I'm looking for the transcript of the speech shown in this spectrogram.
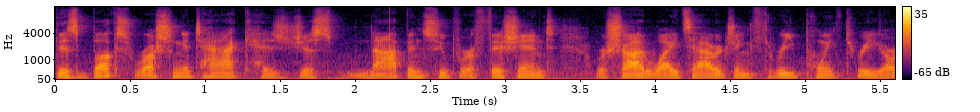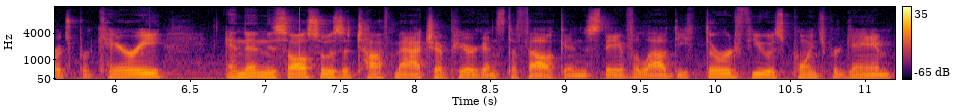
This Bucks rushing attack has just not been super efficient. Rachaad White's averaging 3.3 yards per carry, and then this also is a tough matchup here against the Falcons. They've allowed the third fewest points per game,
